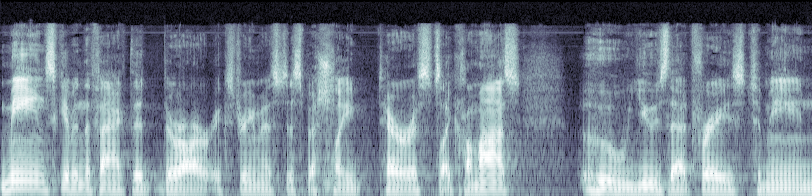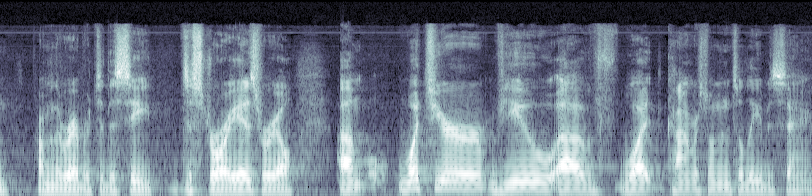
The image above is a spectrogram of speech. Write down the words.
means, given the fact that there are extremists, especially terrorists like Hamas, who use that phrase to mean from the river to the sea, destroy Israel. Um, what's your view of what Congresswoman Tlaib is saying?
